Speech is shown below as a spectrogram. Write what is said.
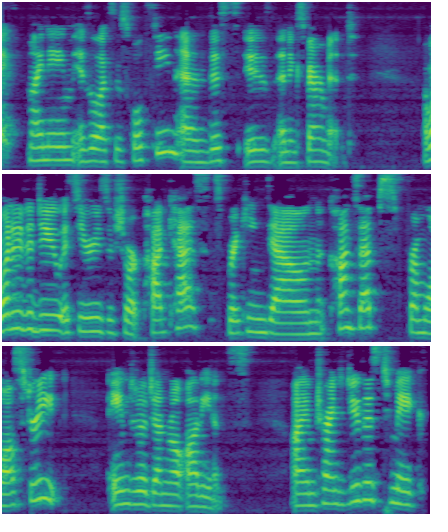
Hi, my name is Alexis Goldstein, and this is an experiment. I wanted to do a series of short podcasts breaking down concepts from Wall Street aimed at a general audience. I'm trying to do this to make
